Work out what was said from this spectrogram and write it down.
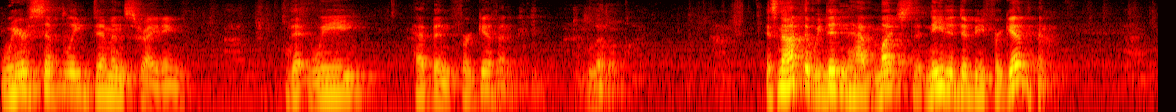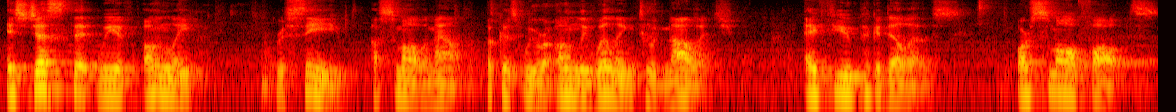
we're simply demonstrating that we have been forgiven little. It's not that we didn't have much that needed to be forgiven. It's just that we have only received a small amount because we were only willing to acknowledge a few picadillos or small faults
